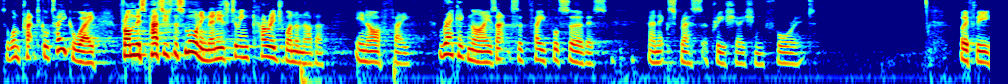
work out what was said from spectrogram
So one practical takeaway from this passage this morning then is to encourage one another in our faith, recognize acts of faithful service and express appreciation for it. Well, if the,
